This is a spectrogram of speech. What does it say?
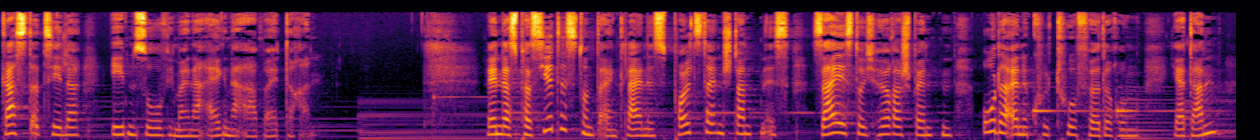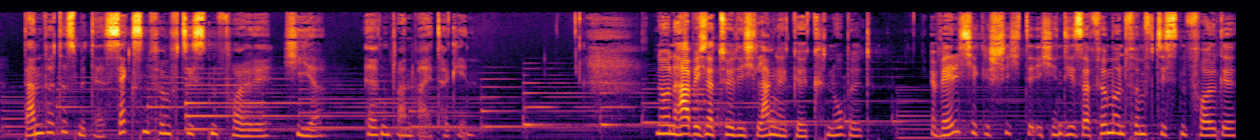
Gasterzähler ebenso wie meine eigene Arbeit daran. Wenn das passiert ist und ein kleines Polster entstanden ist, sei es durch Hörerspenden oder eine Kulturförderung, ja dann, dann wird es mit der 56. Folge hier irgendwann weitergehen. Nun habe ich natürlich lange geknobelt, welche Geschichte ich in dieser 55. Folge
